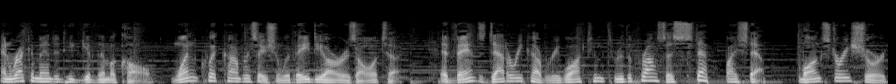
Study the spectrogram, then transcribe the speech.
and recommended he give them a call. One quick conversation with ADR is all it took. Advanced Data Recovery walked him through the process step by step. Long story short,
